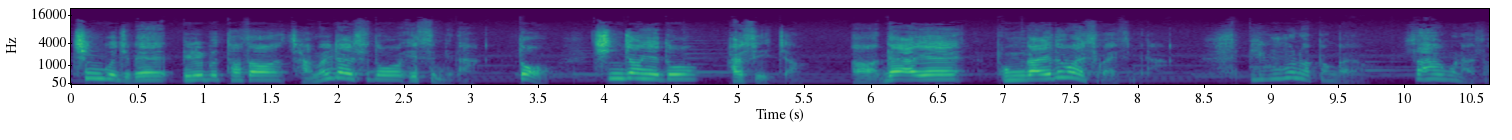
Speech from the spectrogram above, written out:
친구 집에 빌 붙어서 잠을 잘 수도 있습니다. 또 친정에도 갈 수 있죠. 어, 내 아이의 본가에도 갈 수가 있습니다. 미국은 어떤가요? 싸우고 나서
